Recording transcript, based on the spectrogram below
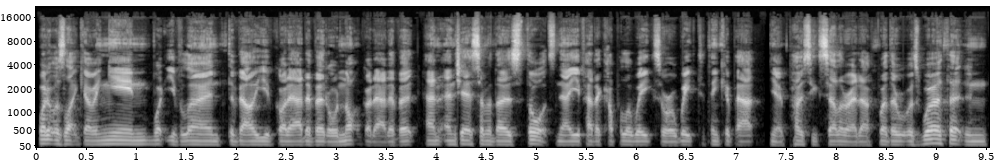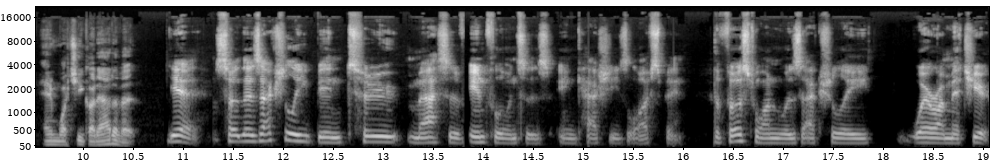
what it was like going in, what you've learned, the value you've got out of it or not got out of it, and, and share some of those thoughts. Now you've had a couple of weeks or a week to think about, you know, post accelerator, whether it was worth it and, and what you got out of it. Yeah, so there's actually been two massive influences in Kashy's lifespan. The first one was actually where I met you.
